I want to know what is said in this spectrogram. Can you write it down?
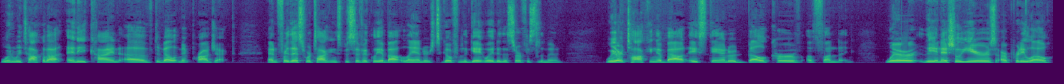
when we talk about any kind of development project, and for this we're talking specifically about landers to go from the gateway to the surface of the moon, we are talking about a standard bell curve of funding where the initial years are pretty low.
